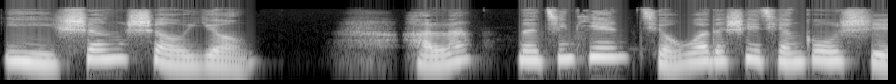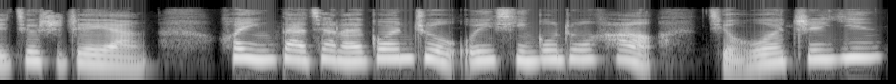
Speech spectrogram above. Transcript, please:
一生受用。好了。那今天酒窝的睡前故事就是这样，欢迎大家来关注微信公众号“酒窝之音”，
